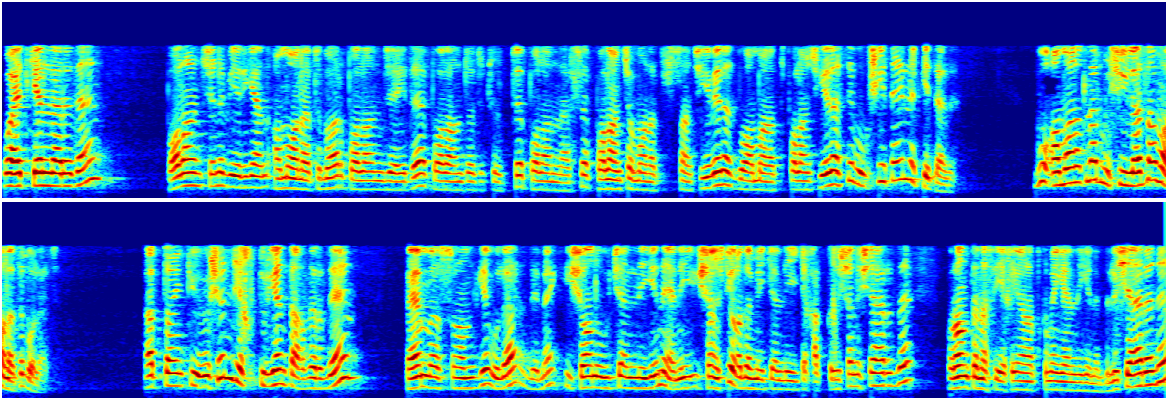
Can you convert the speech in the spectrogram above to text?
Bu aytganlaridan palonchini bergan omonati bor palon joyda palon joyda turibdi palon narsa palonchi omonatni pistonchiga beradi bu omonatni palonchiga berasiz deb u kishiga tayinlab ketadi? Bu omonatlar mushuklarni omonati bo'ladi. Hattoki o'shanday qilib turgan taqdirda ham payg'ambar alayhissalomga ular demak ishonuvchanligini ya'ni ishonchli odam ekanligiga qattiq ishonishardi bironta narsaga xiyonat qilmaganligini bilishar edi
